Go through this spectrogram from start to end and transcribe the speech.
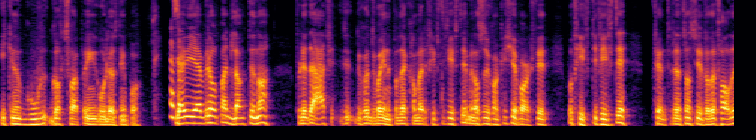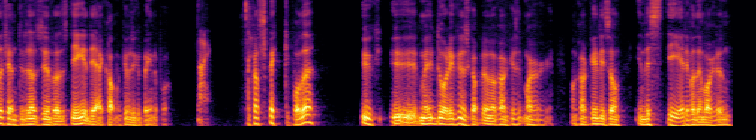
ikke noe god, godt svar på, ingen god løsning på. Jeg, jeg vil holdt meg langt unna. For det er, du, du, var inne på det, det kan være 50-50, men altså, du kan ikke kjøpe aksjer på 50-50. 50 sannsynlig for at det faller, 50 sannsynlig for at det stiger. Det kan man ikke bruke pengene på. Nei. Man kan spekke på det med dårlige kunnskaper, men man kan ikke, man, man kan ikke liksom investere på den bakgrunnen.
